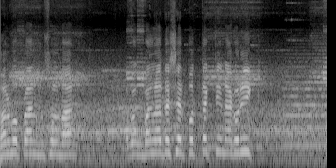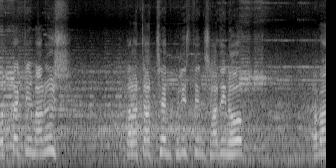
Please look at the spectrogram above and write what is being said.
ধর্মপ্রাণ মুসলমান এবং বাংলাদেশের প্রত্যেকটি নাগরিক, প্রত্যেকটি মানুষ তারা চাচ্ছেন ফিলিস্তিন স্বাধীন হোক এবং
